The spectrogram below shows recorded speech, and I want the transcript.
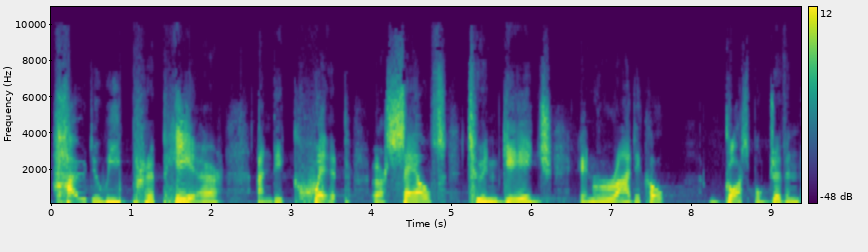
How do we prepare and equip ourselves to engage in radical, gospel driven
